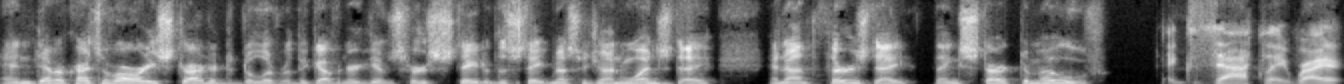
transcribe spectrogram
And Democrats have already started to deliver. The governor gives her state of the state message on Wednesday. And on Thursday, things start to move. Exactly, right?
